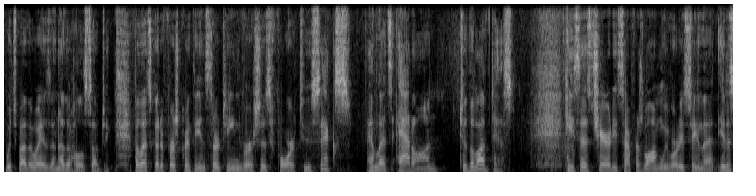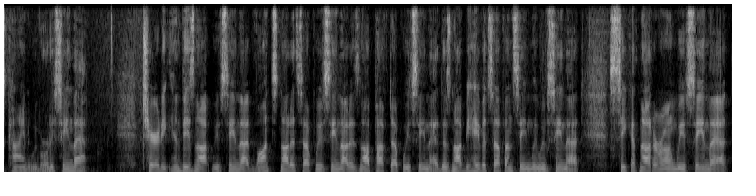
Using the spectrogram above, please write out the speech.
which, by the way, is another whole subject. But let's go to 1 Corinthians 13, verses 4 to 6, and let's add on to the love test. He says, Charity suffers long. We've already seen that. It is kind. We've already seen that. Charity envies not. We've seen that. Vaunts not itself. We've seen that. Is not puffed up. We've seen that. Does not behave itself unseemly. We've seen that. Seeketh not her own. We've seen that.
